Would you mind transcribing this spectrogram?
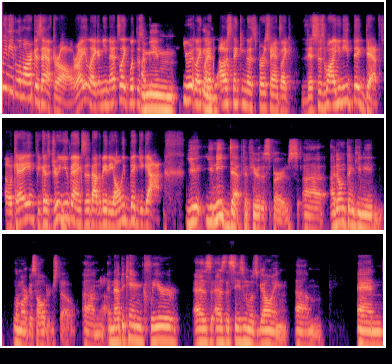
we need LaMarcus after all, right? Like, I mean, that's like what this. I mean, you were like, like I was thinking the Spurs fans like, this is why you need big depth, okay? Because Drew Eubanks is about to be the only big you got. You you need depth if you're the Spurs. Uh, I don't think you need LaMarcus Aldridge though, um, and that became clear as as the season was going. Um, and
